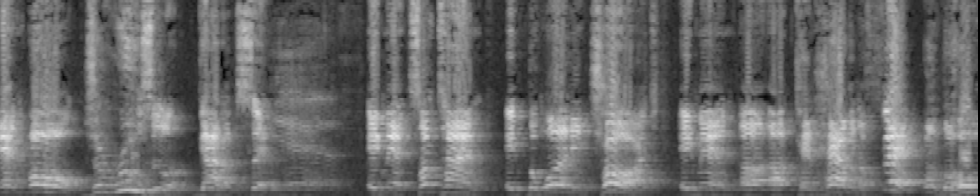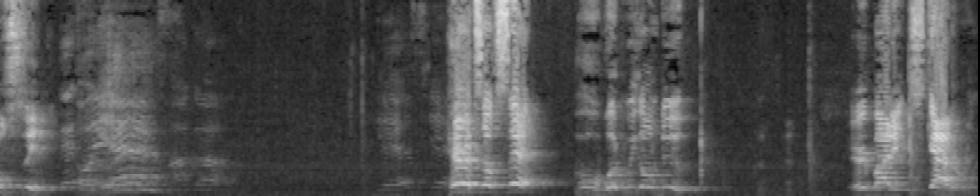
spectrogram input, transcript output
and all Jerusalem got upset. Yes. Amen. Sometimes the one in charge, amen, uh, uh, can have an effect on the whole city. Oh, yes. Yes, yes. Herod's upset. Oh, what are we going to do? Everybody scattering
